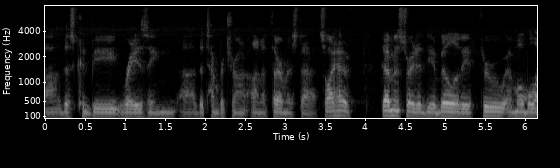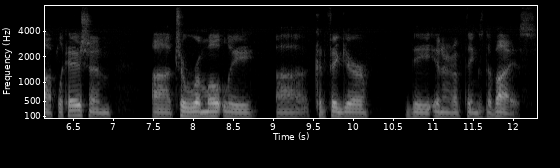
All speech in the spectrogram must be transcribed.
uh, this could be raising uh, the temperature on, on, a thermostat. So I have demonstrated the ability through a mobile application uh, to remotely uh, configure the Internet of Things device.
